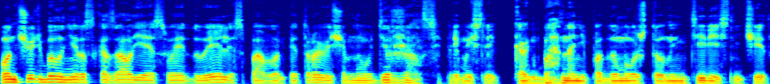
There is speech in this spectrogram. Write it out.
Он чуть было не рассказал ей о своей дуэли с Павлом Петровичем, но удержался при мысли, как бы она не подумала, что он интересничает,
